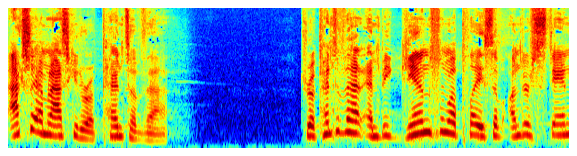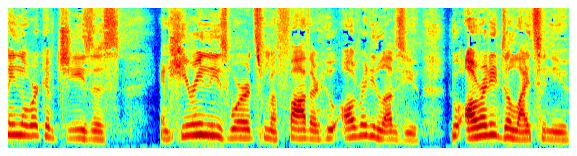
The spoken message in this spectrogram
Actually, I'm going to ask you to repent of that. To repent of that and begin from a place of understanding the work of Jesus and hearing these words from a father who already loves you, who already delights in you,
